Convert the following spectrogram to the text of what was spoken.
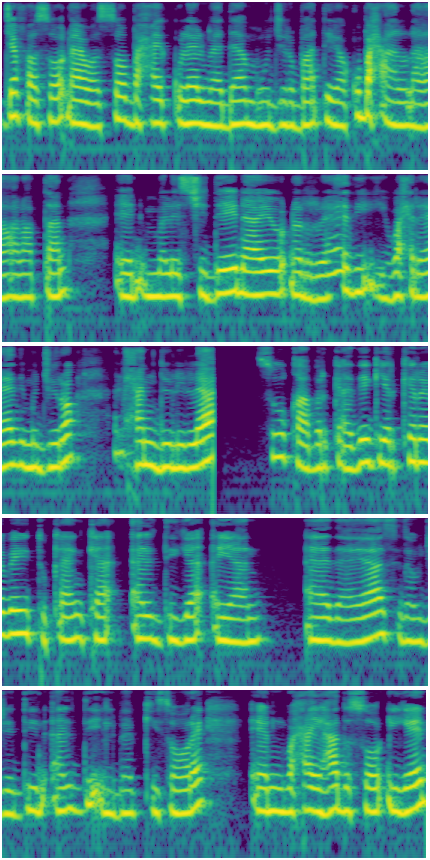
jafaa soo dhaha waa soo baxay kuleel maadaama uu jiro baatiga ku baxaa la alaabtan malees shideynayo dhar raadi iyo wax raadi ma jiro. Alxamdulilah suuqa marka adeeg yar ka rabay dukaanka aldiga ayaan aadayaa. Sida ujeediin aldi ilbaabkiisa hore waxay hadda soo dhigeen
